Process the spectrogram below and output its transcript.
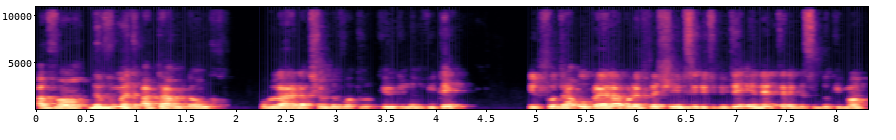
Avant de vous mettre à table, donc, pour la rédaction de votre curriculum vitae, il faudra au préalable réfléchir sur l'utilité et l'intérêt de ce document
